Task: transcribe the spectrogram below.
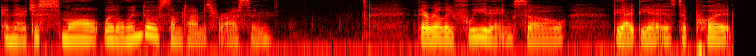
And they're just small little windows sometimes for us, and they're really fleeting. So the idea is to put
